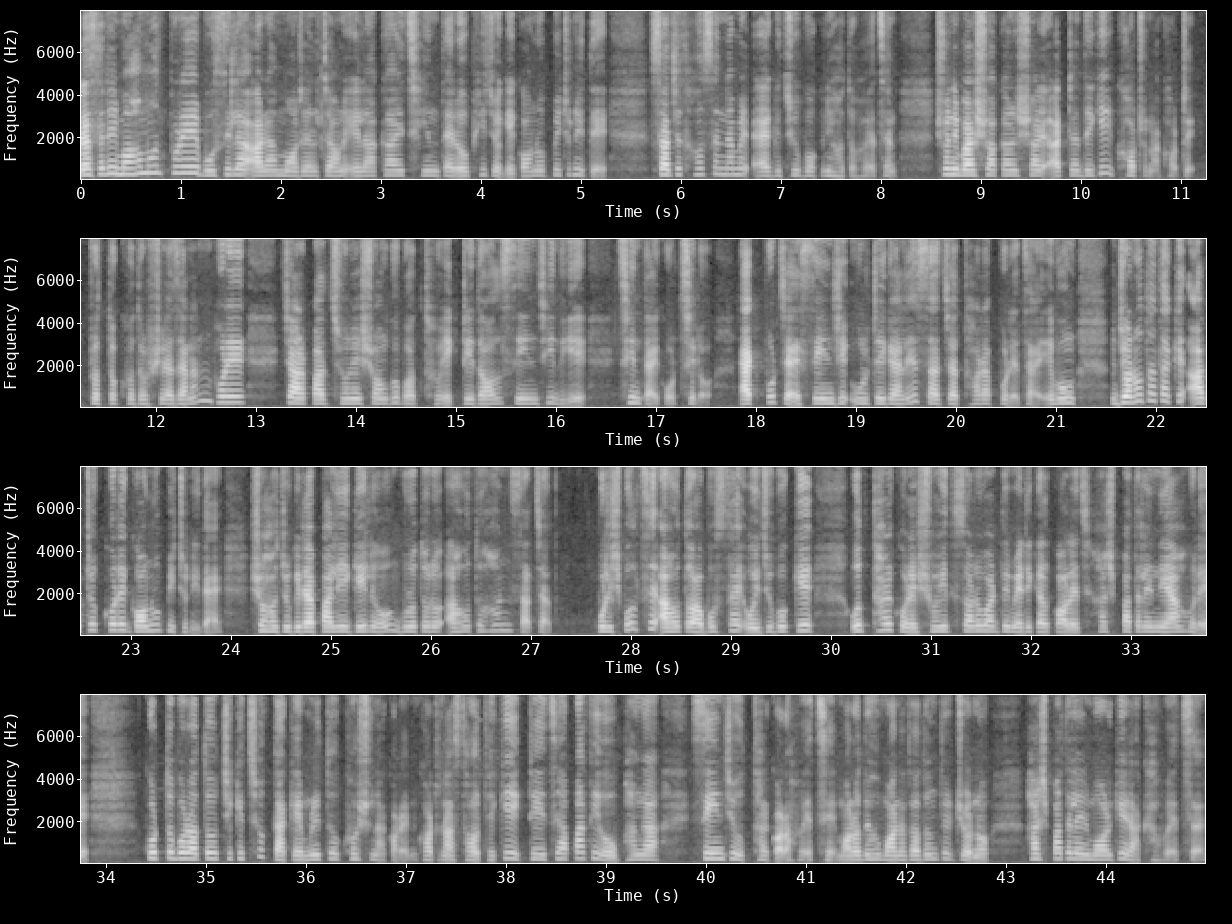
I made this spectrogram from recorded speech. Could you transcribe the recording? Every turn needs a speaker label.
Speaker 1: রাজধানীর মোহাম্মদপুরে বসিলা আরাম মডেল টাউন এলাকায় ছিনতাইয়ের অভিযোগে গণপিটুনিতে সাজ্জাদ হোসেন নামের এক যুবক নিহত হয়েছেন। শনিবার সকাল সাড়ে আটটার দিকে ঘটনা ঘটে। প্রত্যক্ষদর্শীরা জানান, ভোরে চার পাঁচজনের সংঘবদ্ধ একটি দল সিএনজি দিয়ে ছিনতাই করছিল। এক পর্যায়ে সিএনজি উল্টে গেলে সাজ্জাদ ধরা পড়ে যায় এবং জনতা তাকে আটক করে গণপিটুনি দেয়। সহযোগীরা পালিয়ে গেলেও গুরুতর আহত হন সাজ্জাদ। পুলিশ বলছে, আহত অবস্থায় ওই যুবককে উদ্ধার করে শহীদ সরোয়ার্দী মেডিকেল কলেজ হাসপাতালে নেওয়া হলে কর্তব্যরত চিকিৎসক তাকে মৃত ঘোষণা করেন। ঘটনাস্থল থেকে একটি চাপাতি ও ভাঙা সিএনজি উদ্ধার করা হয়েছে। মরদেহ ময়নাতদন্তের জন্য হাসপাতালের মর্গে রাখা হয়েছে।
